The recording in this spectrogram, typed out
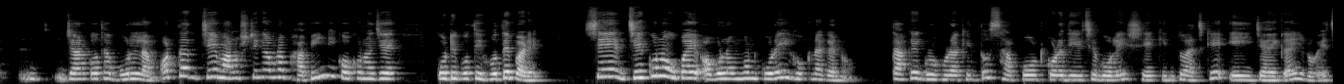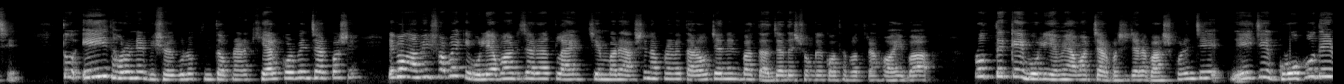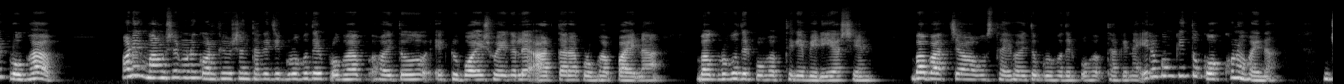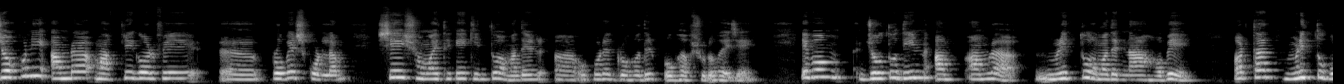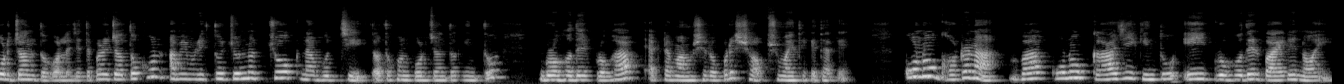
যার কথা বললাম, অর্থাৎ যে মানুষটিকে আমরা ভাবিনি কখনো যে কোটিপতি হতে পারে, সে যে কোনো উপায় অবলম্বন করেই হোক না কেন, তাকে গ্রহরা কিন্তু সাপোর্ট করে দিয়েছে বলেই সে কিন্তু আজকে এই জায়গায় রয়েছে। তো এই ধরনের বিষয়গুলো কিন্তু আপনারা খেয়াল করবেন চারপাশে। এবং আমি সবাইকে বলি আমার যারা ক্লায়েন্ট চেম্বারে আসেন, আপনারা তারাও জানেন বা যাদের সঙ্গে কথাবার্তা হয় বা প্রত্যেককেই বলি আমি আমার চারপাশে যারা বাস করেন যে, এই যে গ্রহদের প্রভাব, অনেক মানুষের মনে কনফিউশন থাকে যে গ্রহদের প্রভাব হয়তো একটু বয়স হয়ে গেলে আর তারা প্রভাব পায় না বা গ্রহদের প্রভাব থেকে বেরিয়ে আসেন বা বাচ্চা অবস্থায় হয়তো গ্রহদের প্রভাব থাকে না। এরকম কিন্তু কখনো হয় না। যখনই আমরা মাতৃগর্ভে প্রবেশ করলাম, সেই সময় থেকেই কিন্তু আমাদের উপরে গ্রহদের প্রভাব শুরু হয়ে যায়। এবং যতদিন আমরা মৃত্যু আমাদের না হবে, অর্থাৎ মৃত্যু পর্যন্ত বলা যেতে পারে, যতক্ষণ আমি মৃত্যুর জন্য চোখ না বুঝছি, ততক্ষণ পর্যন্ত কিন্তু গ্রহদের প্রভাব একটা মানুষের ওপরে সব সময় থেকে থাকে। কোনো ঘটনা বা কোনো কাজই কিন্তু এই গ্রহদের বাইরে নয়।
